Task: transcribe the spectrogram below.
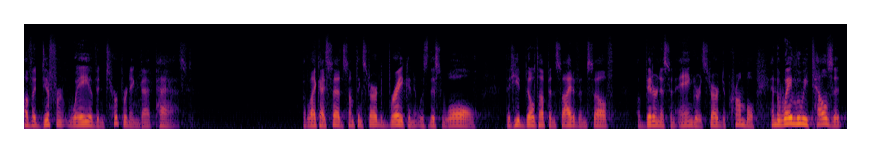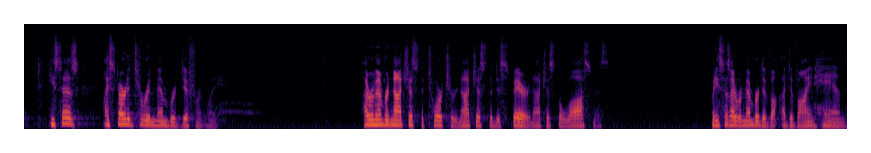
of a different way of interpreting that past. But like I said, something started to break, and it was this wall that he had built up inside of himself of bitterness and anger. It started to crumble. And the way Louis tells it, he says, I started to remember differently. I remembered not just the torture, not just the despair, not just the lostness, but he says, I remembered a divine hand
